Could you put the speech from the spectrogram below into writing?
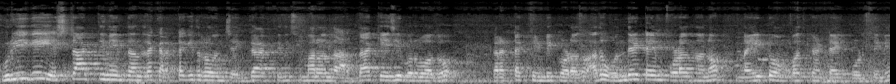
ಕುರಿಗೆ ಎಷ್ಟು ಹಾಕ್ತೀನಿ ಅಂತಂದರೆ ಕರೆಕ್ಟಾಗಿ ಇದ್ರ ಒಂದು ಜಗ್ ಹಾಕ್ತೀನಿ. ಸುಮಾರು ಒಂದು ಅರ್ಧ ಕೆ ಜಿ ಬರ್ಬೋದು. ಕರೆಕ್ಟಾಗಿ ತಿಂಡಿ ಕೊಡೋದು ಅದು ಒಂದೇ ಟೈಮ್ ಕೊಡೋದು ನಾನು ನೈಟು ಒಂಬತ್ತು ಗಂಟೆಗೆ ಕೊಡ್ತೀನಿ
